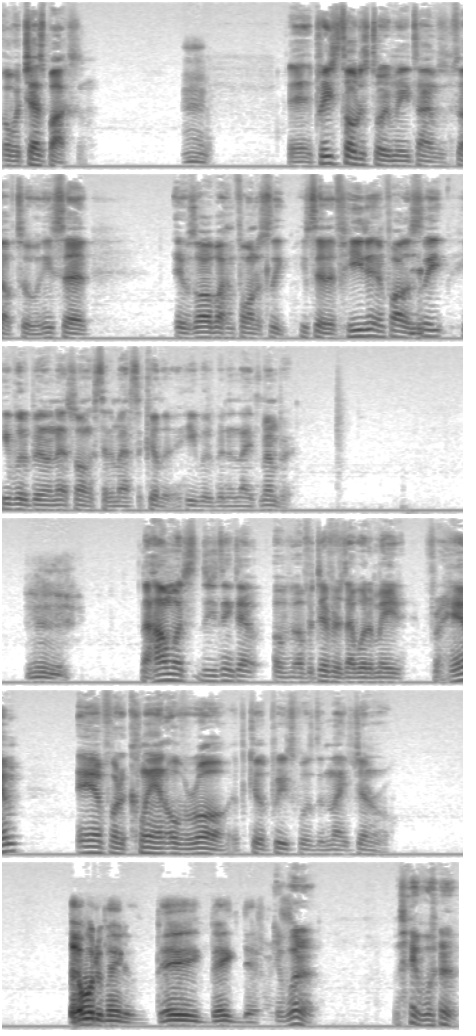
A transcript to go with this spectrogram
Over chess boxing. Mm. And Priest told the story many times himself too, and he said it was all about him falling asleep. He said if he didn't fall asleep, he would have been on that song instead of Masta Killa. he would have been the ninth member. Mm. Now, how much do you think that of, of a difference that would have made for him and for the clan overall if Killah Priest was the ninth general? That would have made a big, big difference. It would have. It would have.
